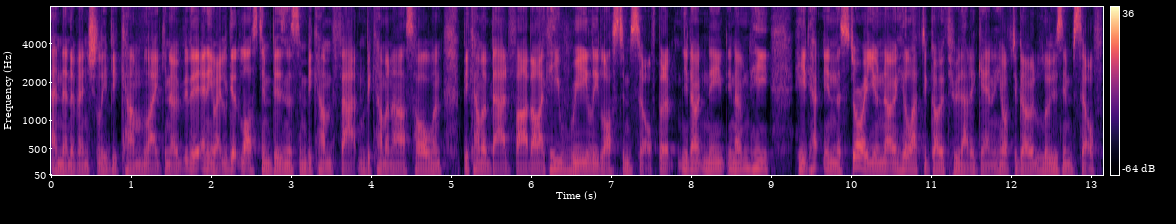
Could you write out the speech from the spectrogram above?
and then eventually become like, you know, anyway, get lost in business and become fat and become an asshole and become a bad father. Like he really lost himself, but you don't need, you know, he, he'd, in the story, you know, he'll have to go through that again and he'll have to go lose himself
